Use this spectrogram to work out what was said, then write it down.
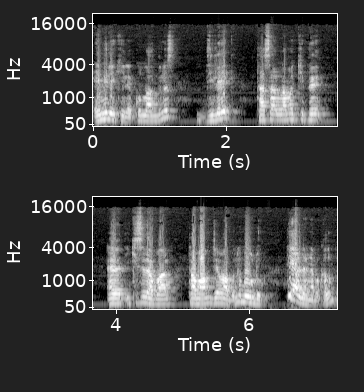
emir ekiyle kullandığınız dilek, tasarlama kipi. Evet ikisi de var. Tamam cevabını bulduk. Diğerlerine bakalım.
